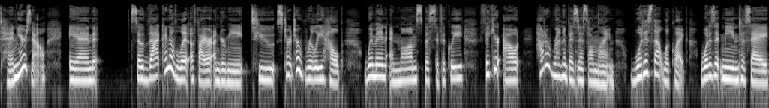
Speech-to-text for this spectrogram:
10 years now and so that kind of lit a fire under me to start to really help women and moms specifically figure out how to run a business online. What does that look like? What does it mean to say,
